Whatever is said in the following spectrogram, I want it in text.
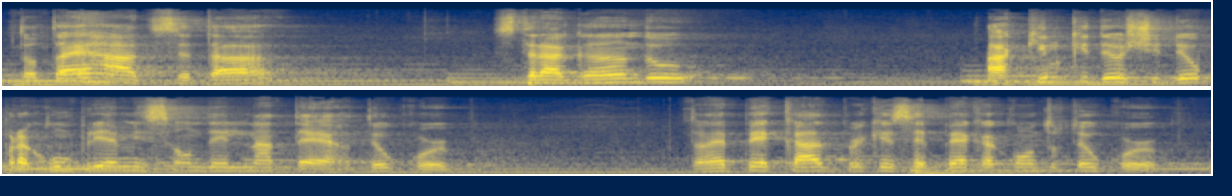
Então tá errado, você está estragando aquilo que Deus te deu para cumprir a missão dele na terra, teu corpo. Então é pecado porque você peca contra o teu corpo.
